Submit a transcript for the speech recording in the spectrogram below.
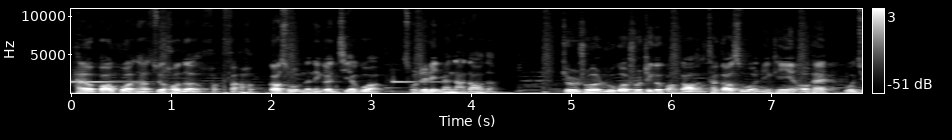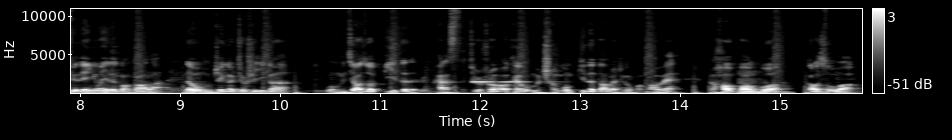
还有包括它最后的反告诉我们的那个结果，从这里面拿到的。就是说，如果说这个广告它告诉我 LinkedIn，OK，、我决定用你的广告了，那我们这个就是一个我们叫做 bid 的 request，就是说 OK，我们成功 bid 到了这个广告位，然后包括告诉我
